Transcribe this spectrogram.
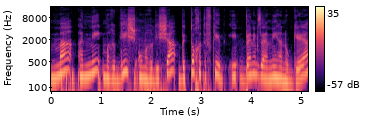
מה אני מרגיש או מרגישה בתוך התפקיד, בין אם זה אני הנוגע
